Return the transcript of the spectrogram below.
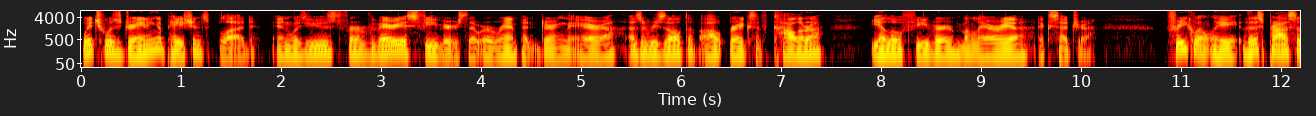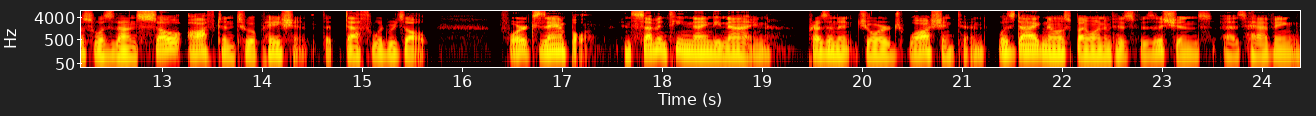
which was draining a patient's blood and was used for various fevers that were rampant during the era as a result of outbreaks of cholera, yellow fever, malaria, etc. Frequently, this process was done so often to a patient that death would result. For example, in 1799, President George Washington was diagnosed by one of his physicians as having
